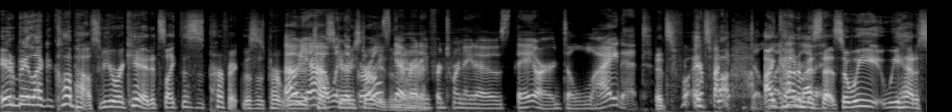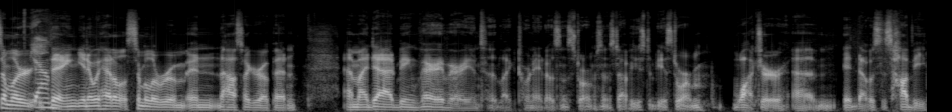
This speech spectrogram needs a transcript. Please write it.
It would be like a clubhouse if you were a kid. It's like this is perfect. This is perfect. oh We're yeah, when the girls get ready for tornadoes, they are delighted. It's fun. It's fun. I kind of miss it. that. So we we had a similar Yeah. thing. You know, we had a similar room in the house I grew up in, and my dad, being very very into like tornadoes and storms and stuff, he used to be a storm watcher. Um, it, that was his hobby.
